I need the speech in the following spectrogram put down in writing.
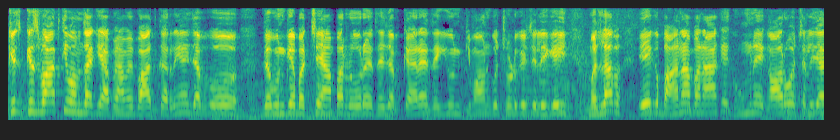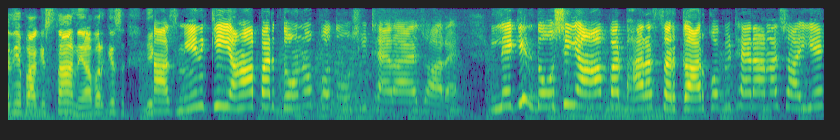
किस किस बात की ममता की आप यहाँ पे बात कर रही हैं? जब जब उनके बच्चे यहाँ पर रो रहे थे जब कह रहे थे कि उनकी माँ उनको छोड़ के चली गई मतलब एक बहाना बना के घूमने का और वो चली जाती है पाकिस्तान। यहाँ पर किस नाजमीन की यहाँ पर दोनों को दोषी ठहराया जा रहा है। लेकिन दोषी यहाँ पर भारत सरकार को भी ठहराना चाहिए।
